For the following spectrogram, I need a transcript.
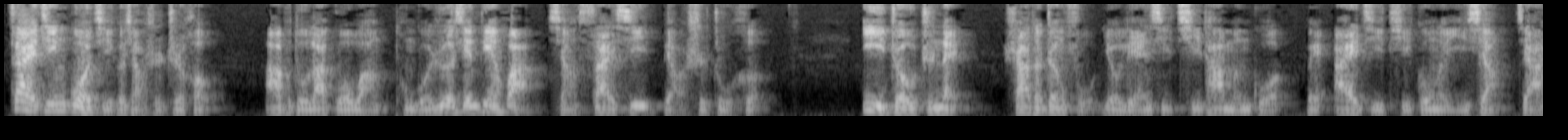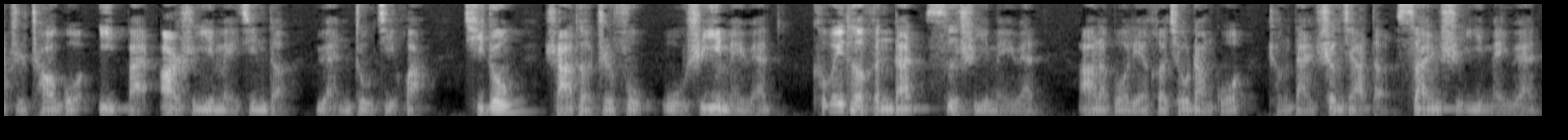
再经过几个小时之后，阿卜杜拉国王通过热线电话向塞西表示祝贺。一周之内，沙特政府又联系其他盟国，为埃及提供了一项价值超过一百二十亿美金的援助计划，其中沙特支付五十亿美元，科威特分担四十亿美元。阿拉伯联合酋长国承担剩下的三十亿美元，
